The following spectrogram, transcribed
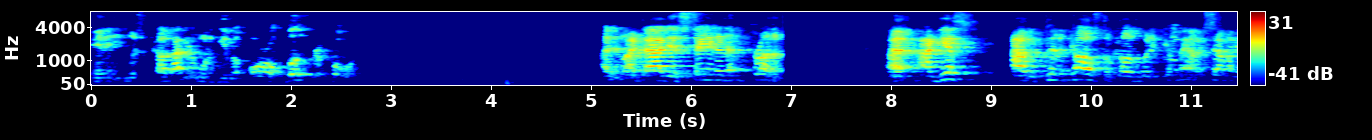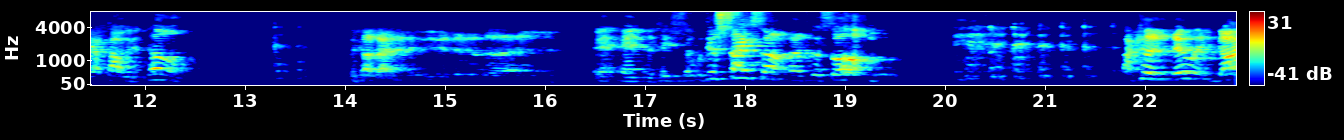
in English because I didn't want to give an oral book report. I didn't like the idea of standing up in front of. I, I guess I was Pentecostal because when it come out, it sounded like I was talking in tongues. Because I, and, and the teacher said, well, just say something. I said, something. I couldn't do it. God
